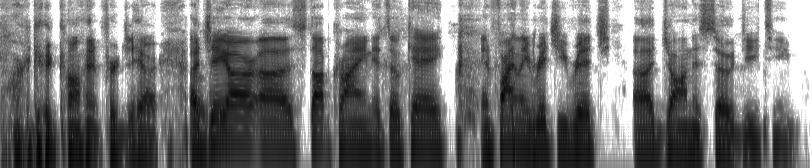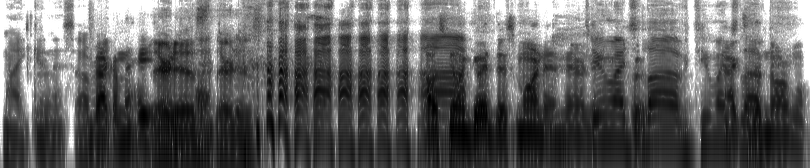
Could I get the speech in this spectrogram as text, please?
more good comment for JR. Uh. JR, uh, stop crying. It's okay. And finally, Richie Rich, uh, John is so D team. My goodness. All Back right. on the hate. There it is. There it is. I was feeling good this morning. There too much love. Too much love. normal.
